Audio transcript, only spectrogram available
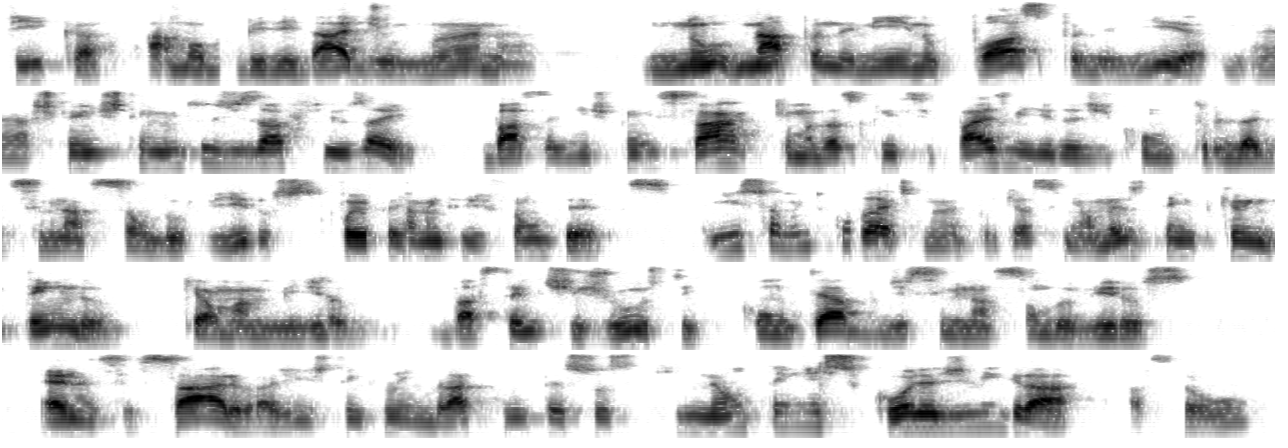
fica a mobilidade humana no, na pandemia e no pós-pandemia, né, acho que a gente tem muitos desafios aí. Basta a gente pensar que uma das principais medidas de controle da disseminação do vírus foi o fechamento de fronteiras. E isso é muito complexo, né? Porque, assim, ao mesmo tempo que eu entendo que é uma medida bastante justa e conter a disseminação do vírus é necessário, a gente tem que lembrar que tem pessoas que não têm escolha de migrar, elas estão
